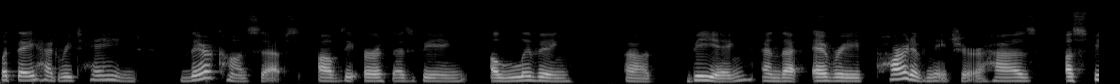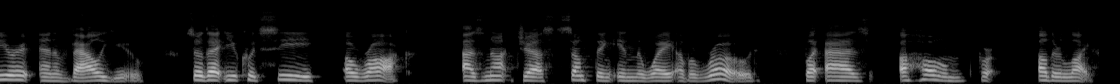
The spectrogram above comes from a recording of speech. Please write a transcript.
but they had retained their concepts of the earth as being a living uh, being and that every part of nature has a spirit and a value so that you could see a rock as not just something in the way of a road, but as a home for other life,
